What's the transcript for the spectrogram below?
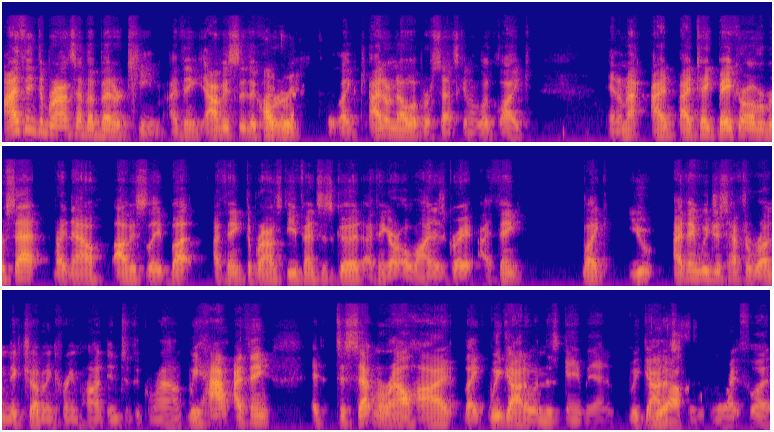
I think the Browns have a better team. I think obviously the I quarterback, like I don't know what Brissett's going to look like, and I'm not. I I take Baker over Brissett right now, obviously, but I think the Browns defense is good. I think our O line is great. I think like you, I think we just have to run Nick Chubb and Kareem Hunt into the ground. We have. I think. It, to set morale high, like we got to win this game, man. We got to Yeah. the right foot.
